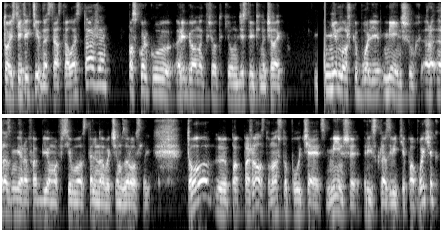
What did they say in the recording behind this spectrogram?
То есть эффективность осталась та же, поскольку ребенок все-таки, он действительно человек немножко более меньших размеров, объемов всего остального, чем взрослый, то, э, пожалуйста, у нас что получается? Меньше риск развития побочек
